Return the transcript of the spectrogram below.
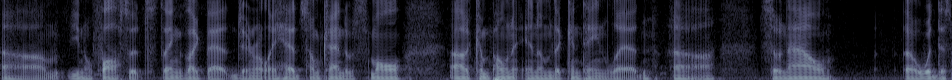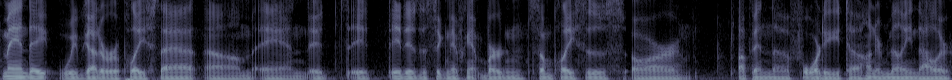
um, you know faucets, things like that, generally had some kind of small uh, component in them that contained lead. Uh, so now, uh, with this mandate, we've got to replace that, um, and it it it is a significant burden. Some places are up in the forty to hundred million dollar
